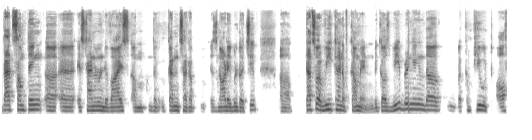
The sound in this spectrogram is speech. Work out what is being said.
that's something uh, a standalone device um, the current setup is not able to achieve that's where we kind of come in because we bringing in the, the compute off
